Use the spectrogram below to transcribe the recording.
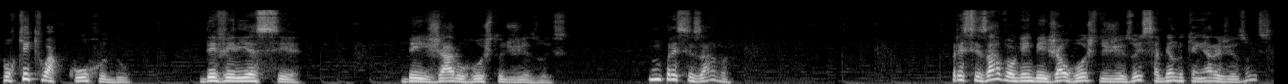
por que que o acordo deveria ser beijar o rosto de Jesus? Não precisava. Precisava alguém beijar o rosto de Jesus sabendo quem era Jesus?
